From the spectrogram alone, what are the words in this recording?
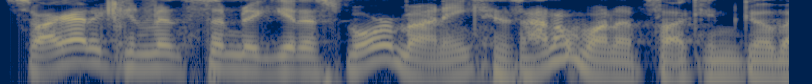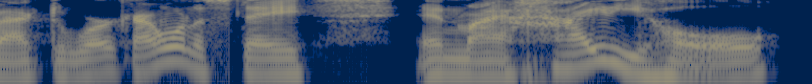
so I got to convince them to get us more money because I don't want to fucking go back to work. I want to stay in my hidey hole,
